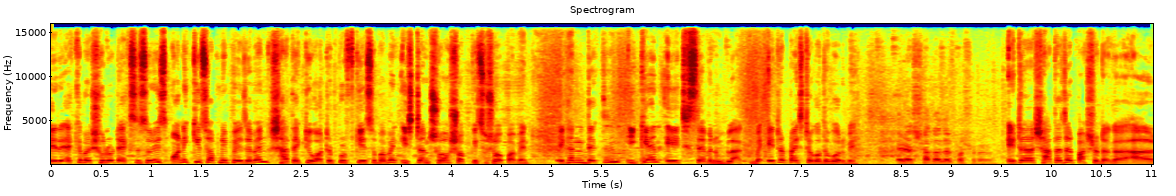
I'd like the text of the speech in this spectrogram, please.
এর একেবারে ষোলোটা অ্যাক্সেসরিজ অনেক কিছু আপনি পেয়ে যাবেন। সাথে একটি ওয়াটারপ্রুফ কেসও পাবেন স্ট্যান্ড সহ সব কিছু সহ পাবেন। এখানে দেখতেছেন ক্যান এইচ সেভেন ব্ল্যাক বা এটার প্রাইসটা কত পড়বে? এটা সাত হাজার পাঁচশো টাকা। এটা সাত হাজার পাঁচশো টাকা। আর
